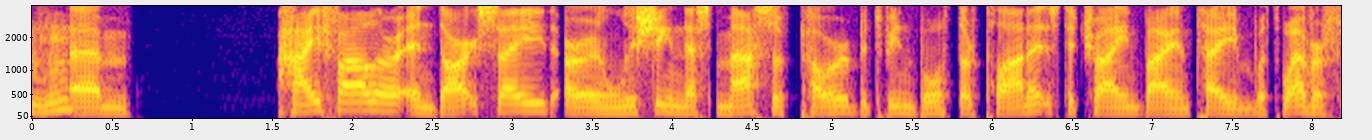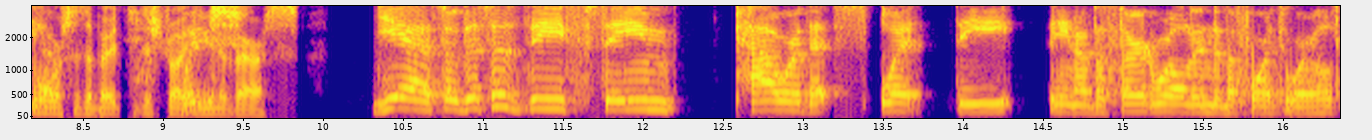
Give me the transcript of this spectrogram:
Mhm. um, Highfather and Darkseid are unleashing this massive power between both their planets to try and buy in time with whatever Yeah. force is about to destroy the universe. yeah. So this is the same power that split the you know the third world into the fourth world.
